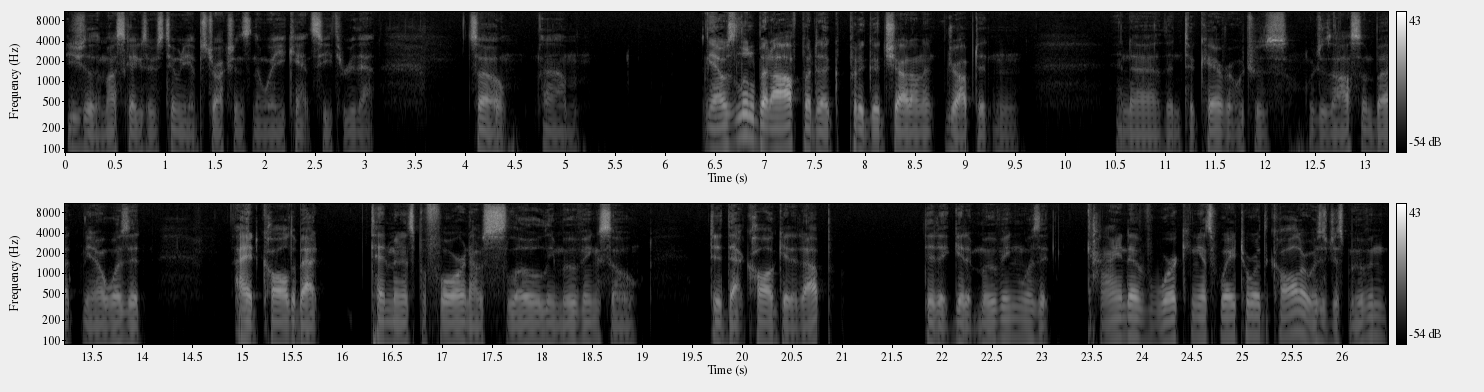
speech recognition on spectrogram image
usually the muskegs there's too many obstructions in the way you can't see through that so um, yeah it was a little bit off but I put a good shot on it dropped it and and uh, then took care of it which was which was awesome but you know was it I had called about 10 minutes before and I was slowly moving so did that call get it up? Did it get it moving? Was it kind of working its way toward the call, or was it just moving?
